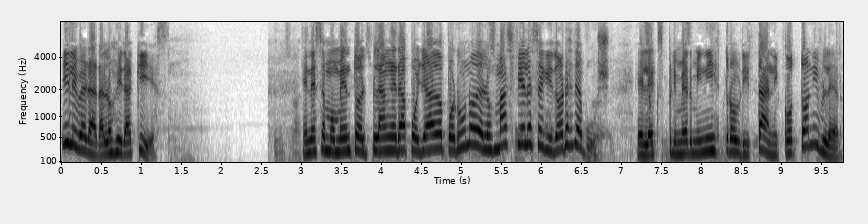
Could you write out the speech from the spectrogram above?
y liberar a los iraquíes. En ese momento el plan era apoyado por uno de los más fieles seguidores de Bush, el ex primer ministro británico Tony Blair,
